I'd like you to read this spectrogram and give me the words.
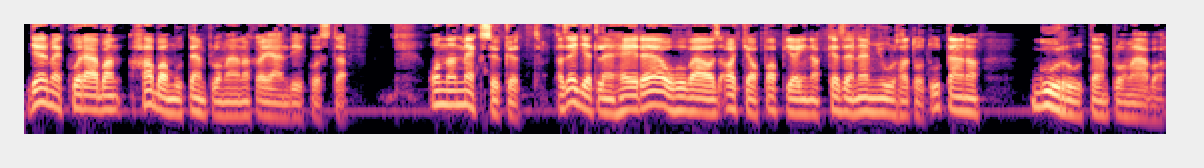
gyermekkorában Habamu templomának ajándékozta. Onnan megszökött. Az egyetlen helyre, ahová az atya papjainak keze nem nyúlhatott utána, Gurru templomába.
